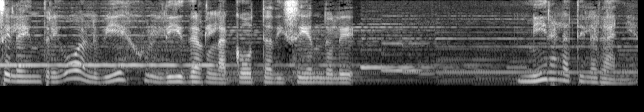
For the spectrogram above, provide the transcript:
se la entregó al viejo líder Lakota diciéndole Mira la telaraña.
